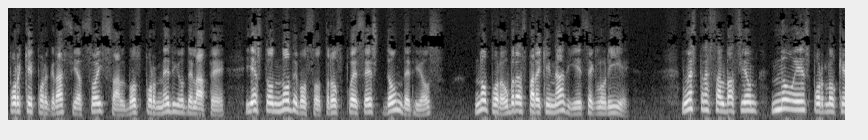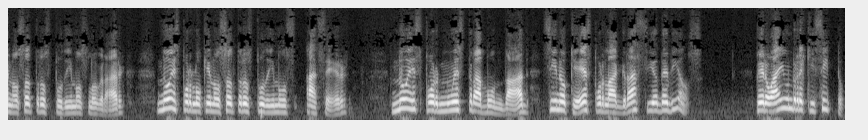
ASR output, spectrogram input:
Porque por gracia sois salvos por medio de la fe, y esto no de vosotros, pues es don de Dios, no por obras para que nadie se gloríe. Nuestra salvación no es por lo que nosotros pudimos lograr, no es por lo que nosotros pudimos hacer, no es por nuestra bondad, sino que es por la gracia de Dios. Pero hay un requisito,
